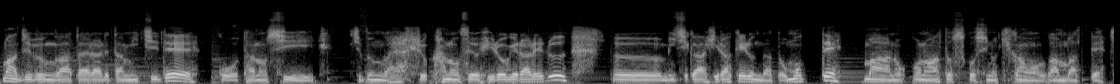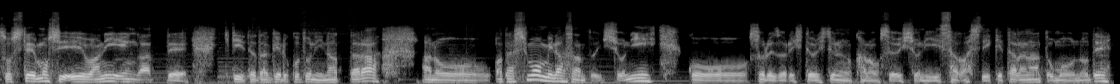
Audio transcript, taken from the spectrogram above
まあ、自分が与えられた道でこう楽しい自分がやれる可能性を広げられる道が開けるんだと思って、まあ、あのこのあと少しの期間を頑張ってそしてもし英和に縁があって来ていただけることになったらあの私も皆さんと一緒にこうそれぞれ一人一人の可能性を一緒に探していけたらなと思うので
